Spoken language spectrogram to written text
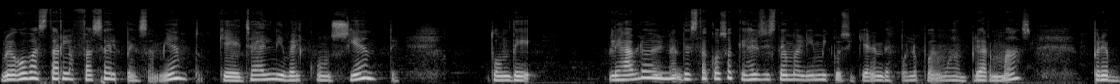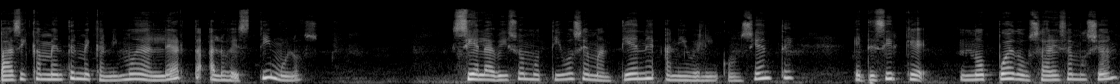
Luego va a estar la fase del pensamiento, que es ya el nivel consciente, donde les hablo de, esta cosa que es el sistema límbico, si quieren después lo podemos ampliar más, pero básicamente el mecanismo de alerta a los estímulos. Si el aviso emotivo se mantiene a nivel inconsciente, es decir, que no puedo usar esa emoción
